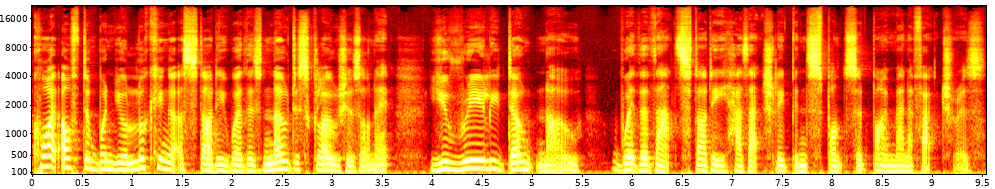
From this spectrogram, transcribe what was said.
Quite often, when you're looking at a study where there's no disclosures on it, you really don't know whether that study has actually been sponsored by manufacturers.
